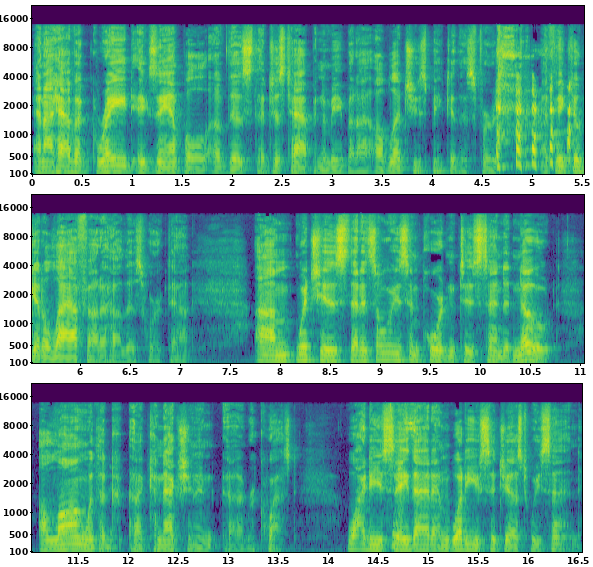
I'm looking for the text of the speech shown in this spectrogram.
And I have a great example of this that just happened to me, but I, will let you speak to this first. I think you'll get a laugh out of how this worked out, um, which is that it's always important to send a note along with a, a connection uh, request. Why do you say yes. that, and what do you suggest we send?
